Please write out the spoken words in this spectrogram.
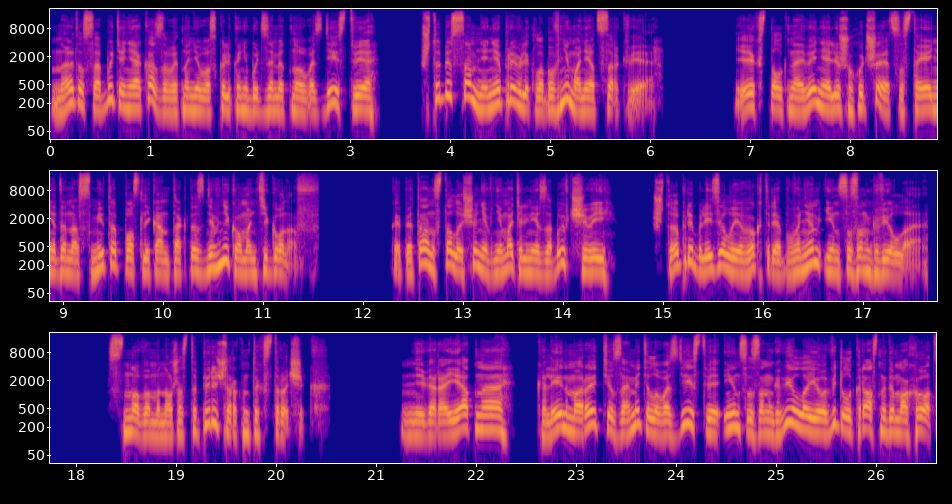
Но это событие не оказывает на него сколько-нибудь заметного воздействия, что без сомнения привлекло бы внимание церкви. Их столкновение лишь ухудшает состояние Дэна Смита после контакта с дневником антигонов. Капитан стал еще невнимательнее и забывчивей, что приблизило его к требованиям Инса Зангвилла. Снова множество перечеркнутых строчек. Невероятно, Клейн Моретти заметил воздействие Инса Зангвилла и увидел красный дымоход.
